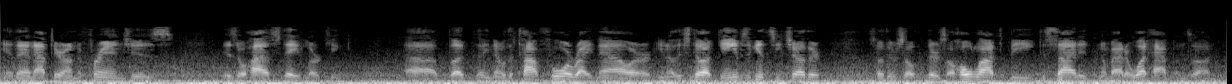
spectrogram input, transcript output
and then out there on the fringe is is Ohio State lurking. Uh, but you know the top four right now are you know they still have games against each other, so there's a there's a whole lot to be decided no matter what happens on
